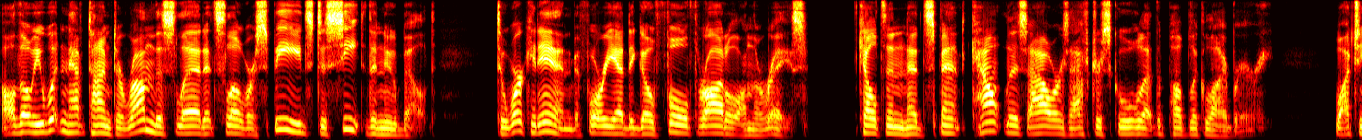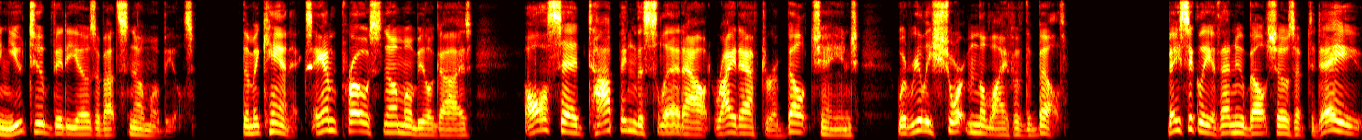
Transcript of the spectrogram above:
Although he wouldn't have time to run the sled at slower speeds to seat the new belt, to work it in before he had to go full throttle on the race. Kelton had spent countless hours after school at the public library, watching YouTube videos about snowmobiles. The mechanics and pro snowmobile guys all said topping the sled out right after a belt change would really shorten the life of the belt. Basically, if that new belt shows up today,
